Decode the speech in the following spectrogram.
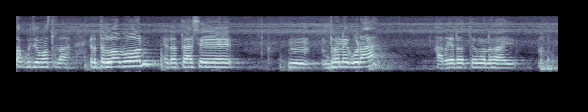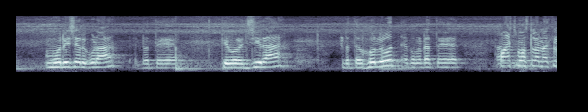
সব কিছু মশলা। এটাতে লবণ, এটাতে আছে ধনে গুঁড়া, আর এটাতে মনে হয় মরিচের গুঁড়া, এটাতে কি বলে, জিরা, এটাতে হলুদ, এবং এটাতে পাঁচ মশলা নাকি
